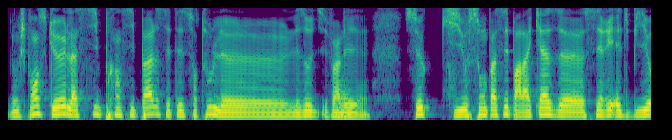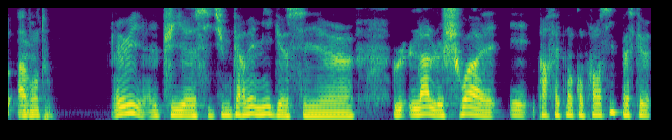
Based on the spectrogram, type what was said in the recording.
Donc je pense que la cible principale, c'était surtout le, les autres, enfin les ceux qui sont passés par la case euh, série HBO avant tout. Oui, et puis euh, si tu me permets, Mig, c'est euh, là le choix est, parfaitement compréhensible parce que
